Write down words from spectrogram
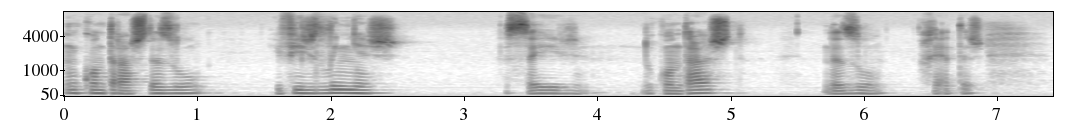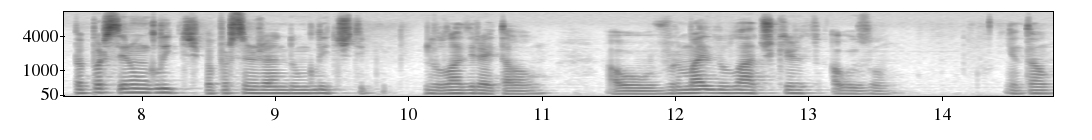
um contraste azul e fiz linhas a sair do contraste de azul, retas, para parecer um glitch, para parecer um género de um glitch, tipo, do lado direito ao, ao vermelho, do lado esquerdo ao azul. Então,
